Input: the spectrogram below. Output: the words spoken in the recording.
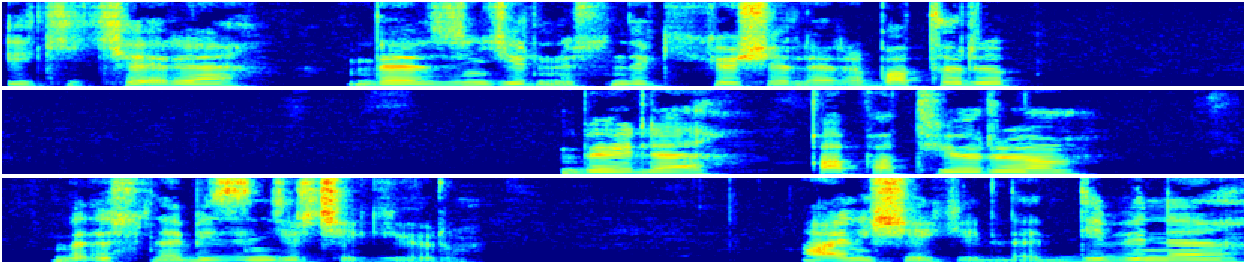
iki kere ve zincirin üstündeki köşelere batırıp böyle kapatıyorum ve üstüne bir zincir çekiyorum. Aynı şekilde dibine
